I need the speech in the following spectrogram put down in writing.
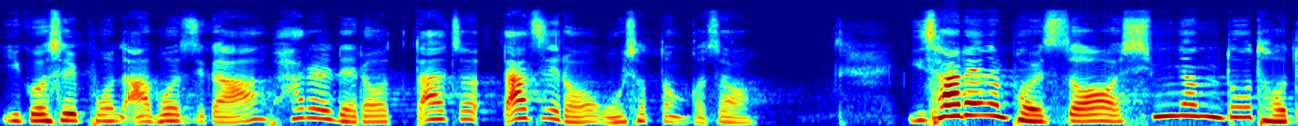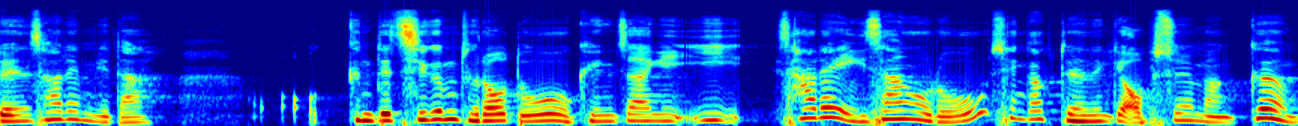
이것을 본 아버지가 화를 내러 따지러 오셨던 거죠. 이 사례는 벌써 10년도 더 된 사례입니다. 어, 근데 지금 들어도 굉장히 이 사례 이상으로 생각되는 게 없을 만큼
